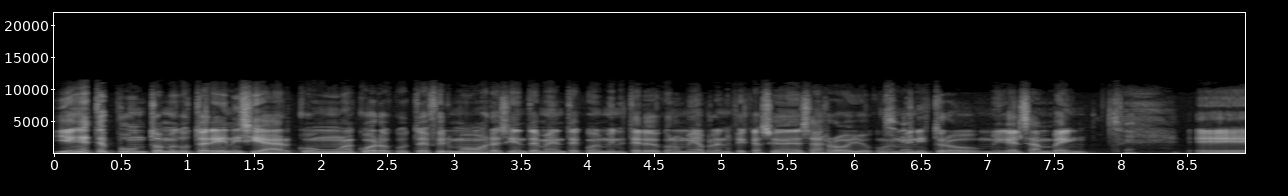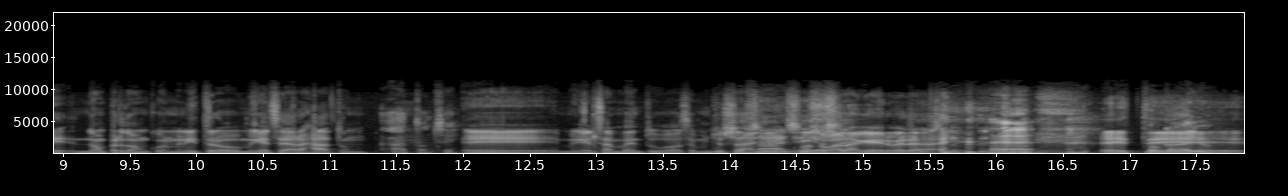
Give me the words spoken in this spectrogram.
Y en este punto me gustaría iniciar con un acuerdo que usted firmó recientemente con el Ministerio de Economía, Planificación y Desarrollo, con el ministro Miguel Zambén. Sí eh, no, perdón, con el ministro Miguel Seara Hatton. Hatton, sí. Eh, Miguel Sanben tuvo hace muchos, años, cuando Balaguer, ¿verdad? este,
